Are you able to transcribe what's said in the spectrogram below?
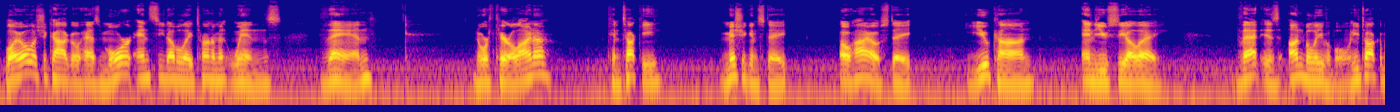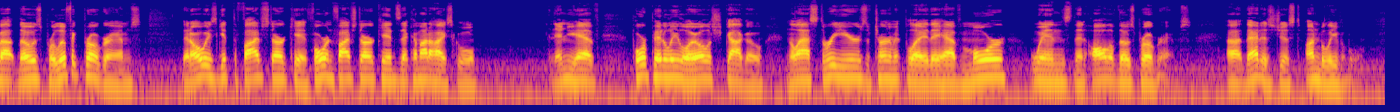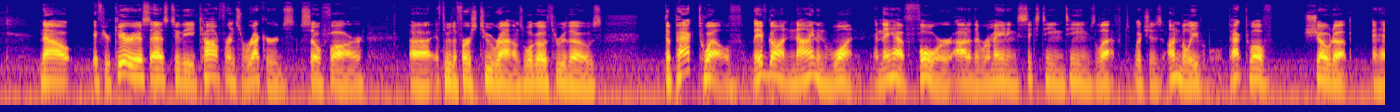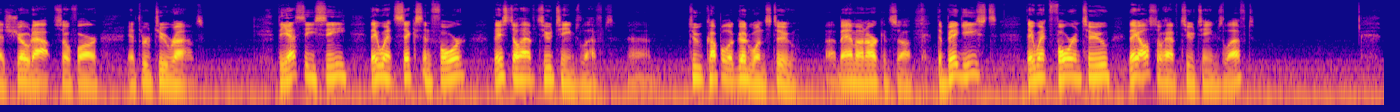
Loyola Chicago has more NCAA tournament wins than North Carolina, Kentucky, Michigan State, Ohio State, UConn, and UCLA. That is unbelievable. When you talk about those prolific programs that always get the five star kid, four and five star kids that come out of high school, and then you have poor piddly Loyola Chicago. In the last three years of tournament play, they have more wins than all of those programs. Uh, that is just unbelievable. Now, if you're curious as to the conference records so far uh, through the first two rounds, we'll go through those. The Pac-12, they've gone nine and one, and they have four out of the remaining 16 teams left, which is unbelievable. Pac-12 showed up and has showed out so far and through two rounds. The SEC, they went six and four. They still have two teams left. Um, two couple of good ones too, uh, Bama and Arkansas. The Big East, they went four and two. They also have two teams left.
